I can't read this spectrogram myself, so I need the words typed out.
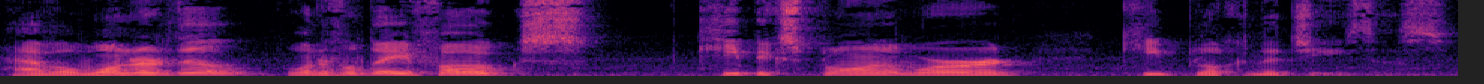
Have a wonderful, wonderful day, folks. Keep exploring the Word. Keep looking to Jesus.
